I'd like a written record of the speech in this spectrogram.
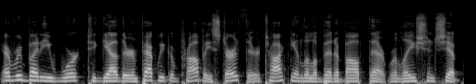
Everybody worked together. In fact, we could probably start there talking a little bit about that relationship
